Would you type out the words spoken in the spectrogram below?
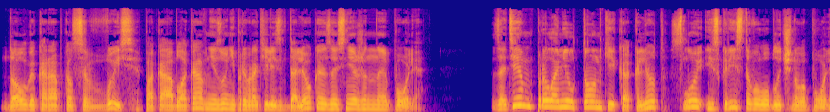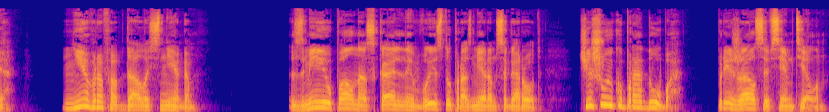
долго карабкался ввысь, пока облака внизу не превратились в далекое заснеженное поле. Затем проломил тонкий, как лед, слой искристого облачного поля. Невров обдало снегом. Змей упал на скальный выступ размером с огород, чешуйку продуба, прижался всем телом.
